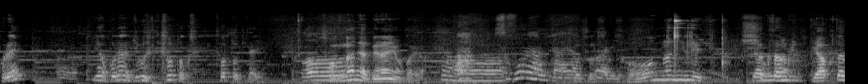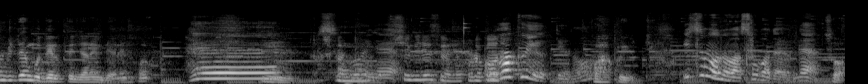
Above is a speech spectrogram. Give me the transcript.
これ？いやこれは自分で取っとく取っときたいそそんなには出ないよこれは。ああそうなんだやそうそうそう。っぱりそんなにね焼くたんび焼くたんび全部出るってんじゃないんだよね。へえ、うん。すごいね不思議ですよね。これ琥が珀油っていうの？琥珀油っていつものはそばだよね。そう。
